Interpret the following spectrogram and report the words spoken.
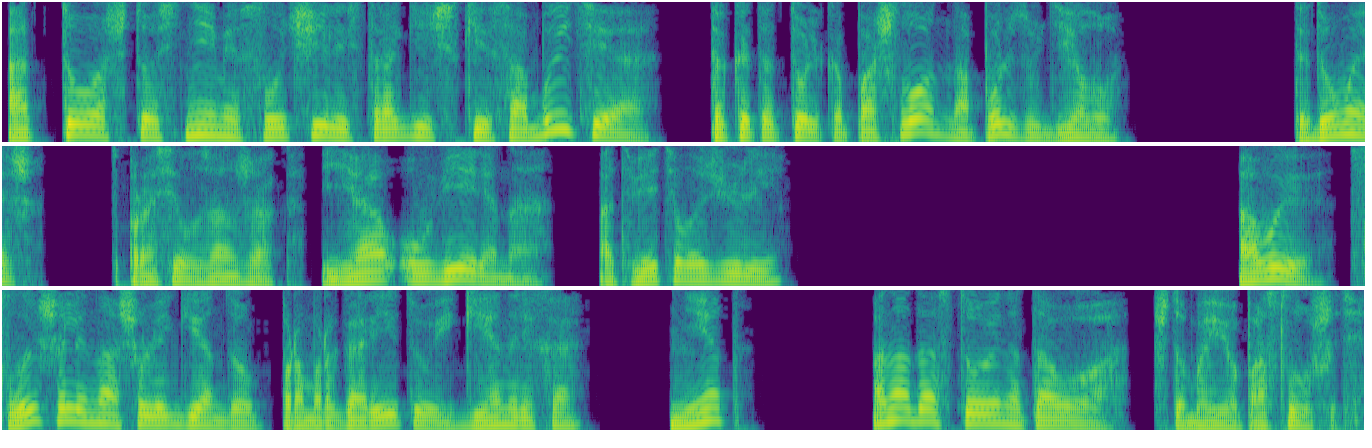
А то, что с ними случились трагические события, так это только пошло на пользу делу». «Ты думаешь?» — спросил Жан-Жак. «Я уверена», — ответила Жюли. «А вы слышали нашу легенду про Маргариту и Генриха? Нет? Она достойна того, чтобы ее послушать».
